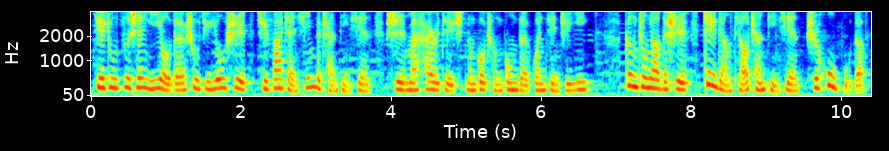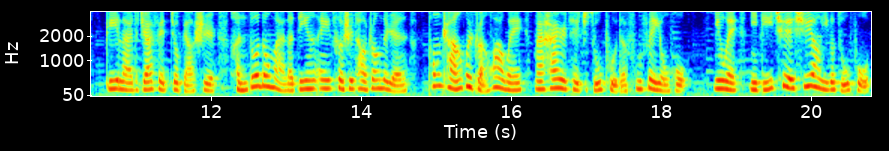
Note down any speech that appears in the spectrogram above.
借助自身已有的数据优势去发展新的产品线，是 MyHeritage 能够成功的关键之一。更重要的是，这两条产品线是互补的。Gilad Jaffet 就表示，很多都买了 DNA 测试套装的人，通常会转化为 MyHeritage 族谱的付费用户，因为你的确需要一个族谱，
